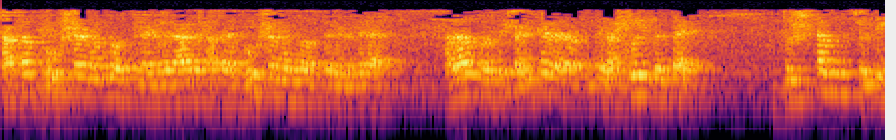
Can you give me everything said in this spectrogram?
சதபூஷணம்னு ஒருத்தர் எழுதுறாரு சதபூஷணம்னு ஒருத்தர் எழுதுறார். அதாவது வந்து சங்கரர் வந்து அத்வைதத்தை துஷ்டம்னு சொல்லி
